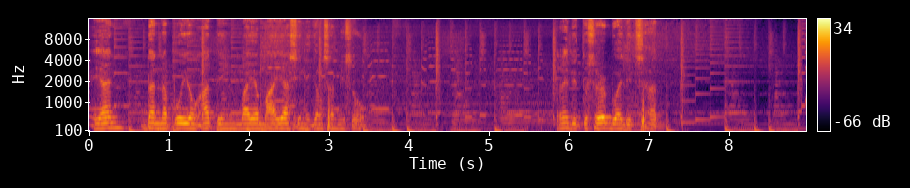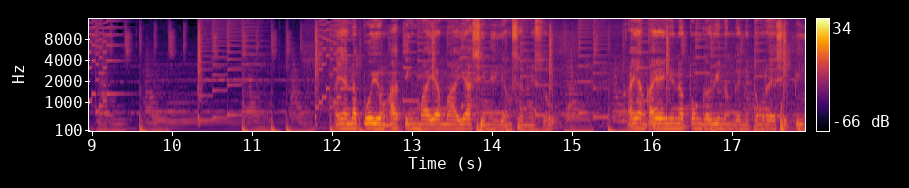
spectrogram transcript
Ayan, done na po yung ating maya-maya sinigang sa miso. Ready to serve while it's hot. Ayan na po yung ating maya-maya sinigang sa miso. Kayang-kaya nyo na pong gawin ang ganitong recipe.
